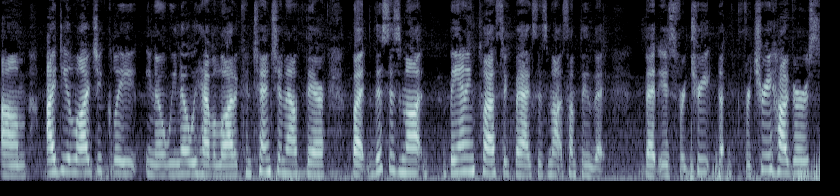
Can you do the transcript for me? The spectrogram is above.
Um, ideologically, you know, we know we have a lot of contention out there, but this is not, banning plastic bags is not something that that is for tree for tree huggers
